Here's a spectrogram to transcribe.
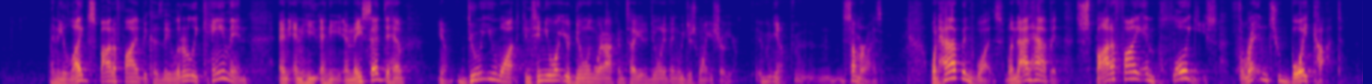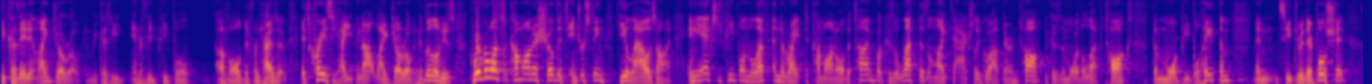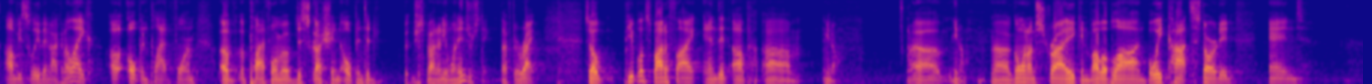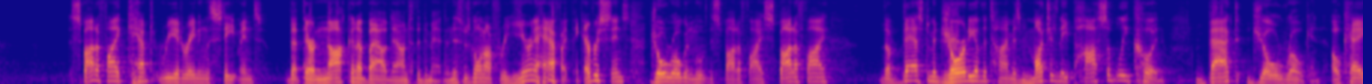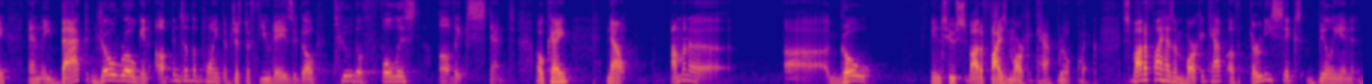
And he liked Spotify because they literally came in and, and he and he and they said to him, you know, do what you want, continue what you're doing. We're not going to tell you to do anything. We just want you to show here. You know, summarize it. What happened was when that happened, Spotify employees threatened to boycott because they didn't like Joe Rogan because he interviewed people of all different types. It's crazy how you cannot like Joe Rogan. He literally just whoever wants to come on a show that's interesting, he allows on, and he asks people on the left and the right to come on all the time. because the left doesn't like to actually go out there and talk because the more the left talks, the more people hate them and see through their bullshit. Obviously, they're not going to like an open platform of a platform of discussion open to just about anyone interesting, left or right. So people at Spotify ended up, um, you know, uh, you know, uh, going on strike and blah blah blah, and boycott started, and Spotify kept reiterating the statement that they're not going to bow down to the demand. And this was going on for a year and a half, I think, ever since Joe Rogan moved to Spotify. Spotify, the vast majority of the time, as much as they possibly could, backed Joe Rogan, okay? And they backed Joe Rogan up until the point of just a few days ago to the fullest of extent, okay? Now, I'm to uh, go into Spotify's market cap real quick. Spotify has a market cap of $36 billion.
